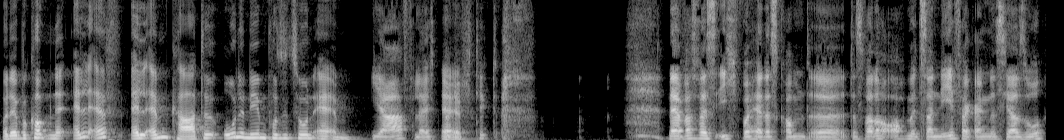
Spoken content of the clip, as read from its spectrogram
Und er bekommt eine LF, LM-Karte ohne Nebenposition RM. Ja, vielleicht berechtigt. RF. naja, was weiß ich, woher das kommt. Äh, das war doch auch mit Sané vergangenes Jahr so,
